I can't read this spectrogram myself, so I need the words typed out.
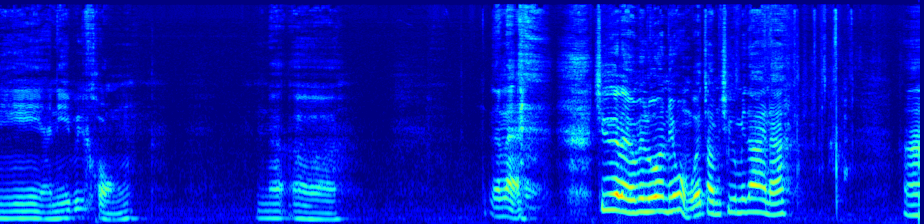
นี่อันนี้เป็นของนะเอ่อนั่นแหละ ชื่ออะไรไม่รู้อันนี้ผมก็จำชื่อไม่ได้นะ อะ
